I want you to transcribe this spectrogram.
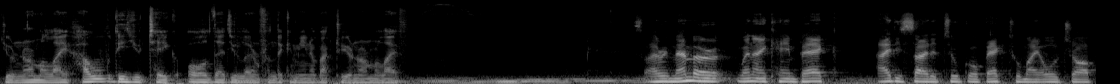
your normal life. How did you take all that you learned from the Camino back to your normal life? So I remember when I came back, I decided to go back to my old job,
